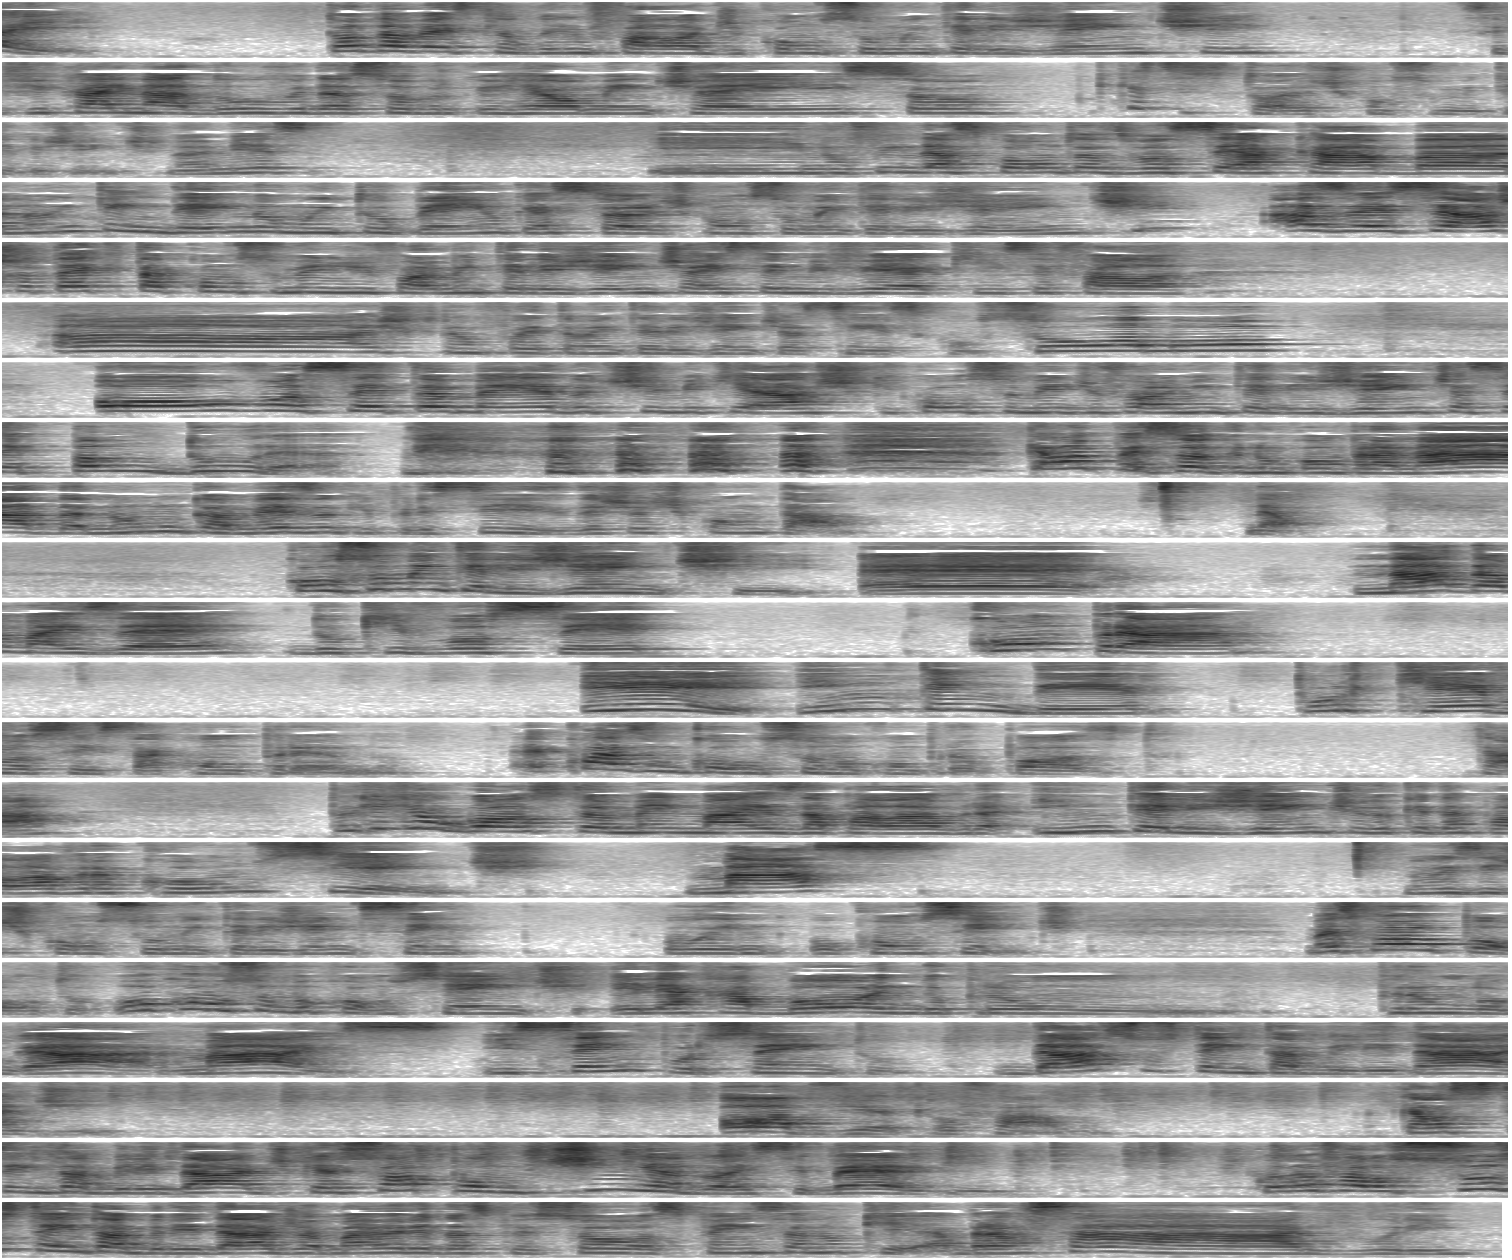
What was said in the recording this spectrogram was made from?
aí? Toda vez que alguém fala de consumo inteligente, você fica aí na dúvida sobre o que realmente é isso. O que é essa história de consumo inteligente, não é mesmo? E no fim das contas você acaba não entendendo muito bem o que é a história de consumo inteligente. Às vezes você acha até que está consumindo de forma inteligente, aí você me vê aqui e você fala: Ah, acho que não foi tão inteligente assim esse consumo. Ou você também é do time que acha que consumir de forma inteligente é ser pão dura. Pessoa que não compra nada, nunca, mesmo que precise, deixa eu te contar. Não. Consumo inteligente é nada mais é do que você comprar e entender por que você está comprando. É quase um consumo com propósito, tá? Por que, que eu gosto também mais da palavra inteligente do que da palavra consciente? Mas não existe consumo inteligente sem o, o consciente. Mas qual é o ponto? O consumo consciente, ele acabou indo para um, um lugar mais e 100% da sustentabilidade óbvia que eu falo. Aquela sustentabilidade que é só a pontinha do iceberg. Quando eu falo sustentabilidade, a maioria das pessoas pensa no quê? Abraçar a árvore,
